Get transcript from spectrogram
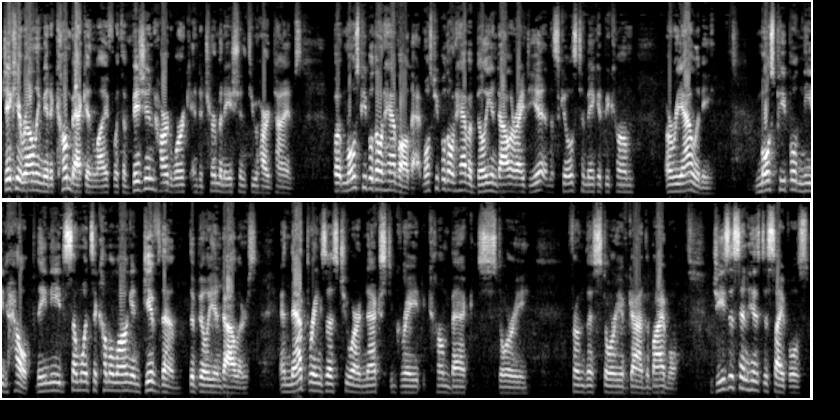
J.K. Rowling made a comeback in life with a vision, hard work, and determination through hard times. But most people don't have all that. Most people don't have a billion dollar idea and the skills to make it become a reality. Most people need help. They need someone to come along and give them the billion dollars. And that brings us to our next great comeback story from the story of God, the Bible. Jesus and his disciples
